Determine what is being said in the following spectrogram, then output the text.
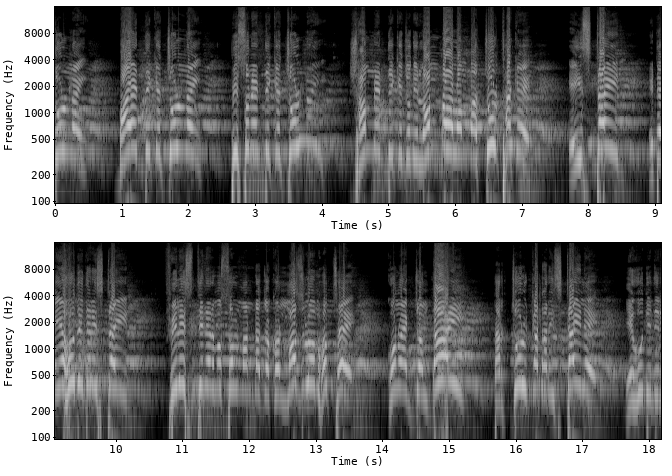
চুল নাই, বায়ের দিকে চুল নাই, পিছনের দিকে চুল নাই, সামনের দিকে যদি লম্বা লম্বা চুল থাকে, এই স্টাইল, এটা ইহুদিদের স্টাইল, ফিলিস্তিনের মুসলমানরা যখন মাজলুম হচ্ছে, কোন একজন দায়ী তার চুল কাটার স্টাইলে ইহুদিদের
